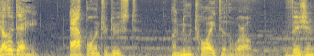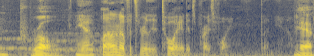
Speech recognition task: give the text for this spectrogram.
The other day, Apple introduced a new toy to the world, Vision Pro. Yeah. Well, I don't know if it's really a toy at its price point, but you know.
